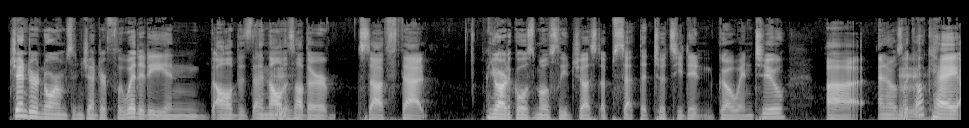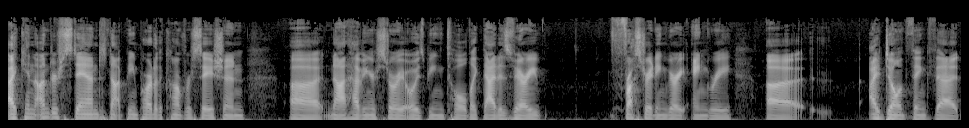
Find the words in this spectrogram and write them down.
gender norms and gender fluidity and all this and all this other stuff that the article was mostly just upset that Tootsie didn't go into. Uh, and I was like, okay, I can understand not being part of the conversation, uh, not having your story always being told. Like that is very frustrating, very angry. Uh, I don't think that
